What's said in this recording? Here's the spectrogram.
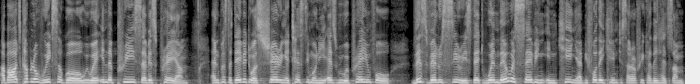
About a couple of weeks ago, we were in the pre service prayer, and Pastor David was sharing a testimony as we were praying for this value series that when they were serving in Kenya before they came to South Africa, they had some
